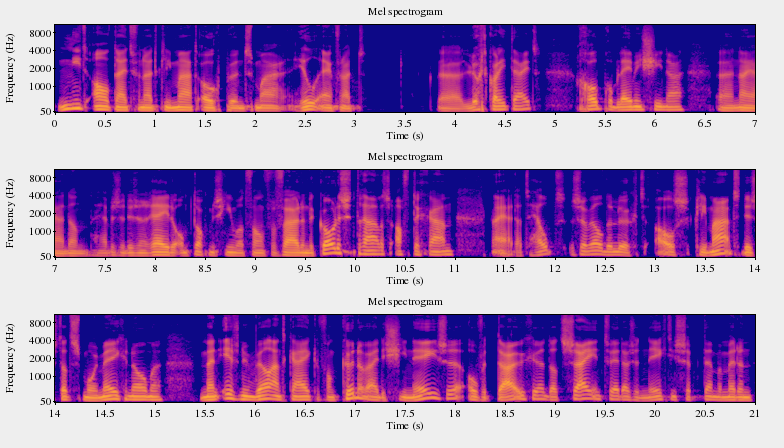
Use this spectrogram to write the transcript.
Niet altijd vanuit klimaatoogpunt, maar heel erg vanuit uh, luchtkwaliteit. Groot probleem in China. Uh, nou ja, dan hebben ze dus een reden om toch misschien wat van vervuilende kolencentrales af te gaan. Nou ja, dat helpt zowel de lucht als klimaat. Dus dat is mooi meegenomen. Men is nu wel aan het kijken van kunnen wij de Chinezen overtuigen dat zij in 2019 september met een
